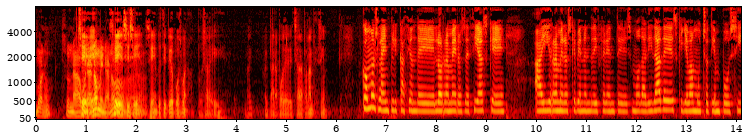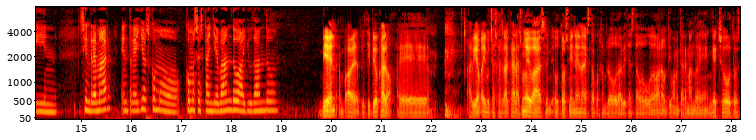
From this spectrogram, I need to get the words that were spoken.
Bueno, es una Sí, buena nómina, ¿no? Sí, sí, sí, sí. En principio, pues bueno, pues hay para poder echar para adelante, sí. ¿Cómo es la implicación de los remeros? Decías que hay remeros que vienen de diferentes modalidades, que llevan mucho tiempo sin, sin remar. Entre ellos, ¿cómo, ¿cómo se están llevando, ayudando? Bien, a ver, en principio, claro, eh, había, hay muchas caras, caras nuevas, otros vienen a esta, por ejemplo, David ha estado ahora últimamente remando en Guecho, otros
